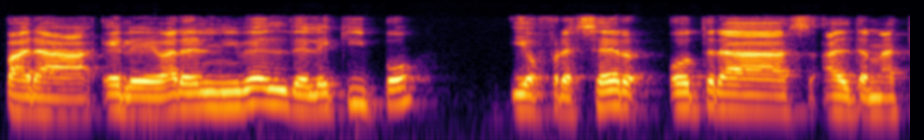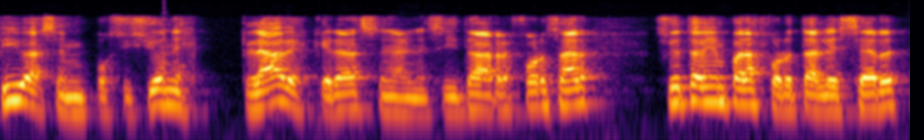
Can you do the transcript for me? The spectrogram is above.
para elevar el nivel del equipo y ofrecer otras alternativas en posiciones claves que el Arsenal necesitaba reforzar, sino también para fortalecer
